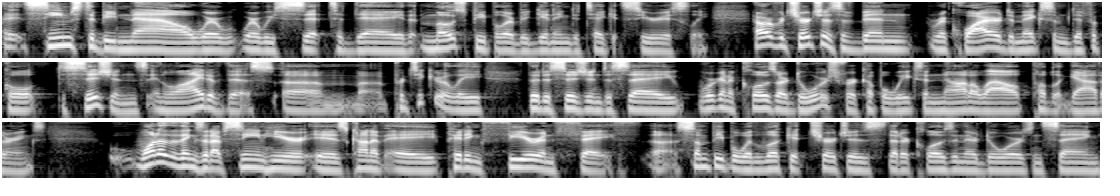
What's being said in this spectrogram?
it seems to be now where where we sit today that most people are beginning to take it seriously. However, churches have been required to make some difficult decisions in light of this, um, uh, particularly the decision to say we're going to close our doors for a couple weeks and not allow public gatherings. One of the things that I've seen here is kind of a pitting fear and faith. Uh, some people would look at churches that are closing their doors and saying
